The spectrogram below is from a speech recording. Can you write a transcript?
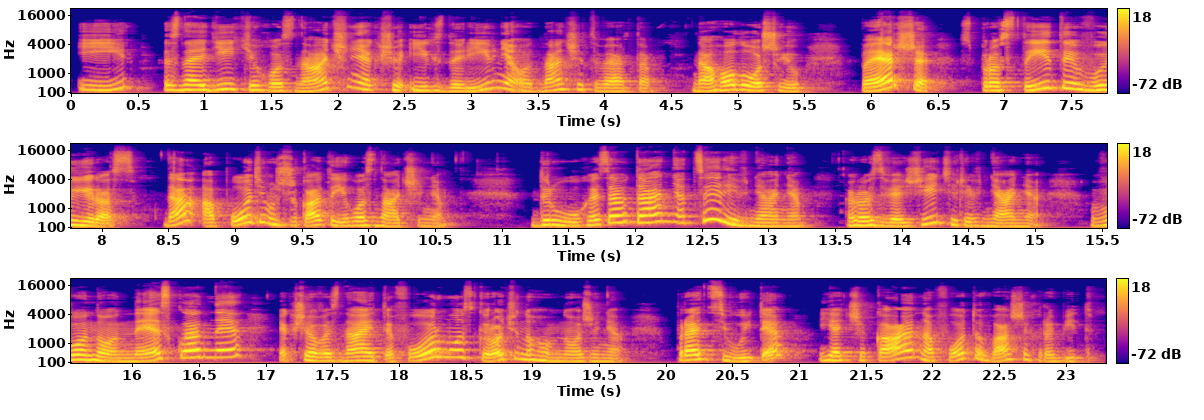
і знайдіть його значення, якщо х дорівнює 1 четверта. Наголошую, перше спростити вираз, да? а потім шукати його значення. Друге завдання це рівняння. Розв'яжіть рівняння. Воно не складне, якщо ви знаєте формулу скороченого множення. Працюйте, я чекаю на фото ваших робіт.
